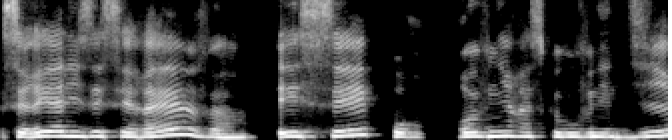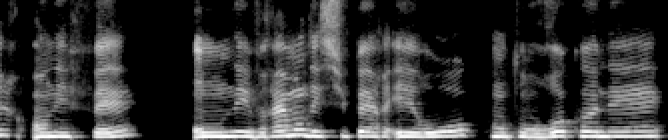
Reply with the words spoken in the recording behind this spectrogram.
C'est réaliser ses rêves et c'est, pour revenir à ce que vous venez de dire, en effet, on est vraiment des super-héros quand on reconnaît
